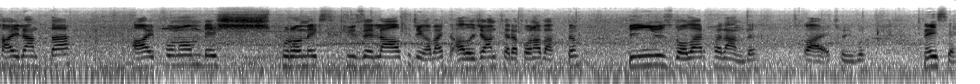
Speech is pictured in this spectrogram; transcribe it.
Tayland'da iPhone 15 Pro Max 256 GB alacağım telefona baktım. 1100 dolar falandı. Gayet uygun. Neyse.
